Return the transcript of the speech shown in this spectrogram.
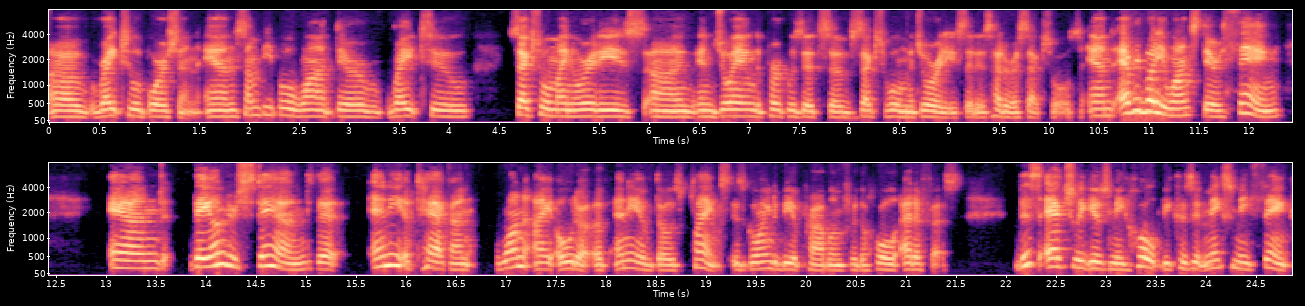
uh, right to abortion, and some people want their right to sexual minorities uh, enjoying the perquisites of sexual majorities, that is, heterosexuals. And everybody wants their thing. And they understand that any attack on one iota of any of those planks is going to be a problem for the whole edifice. This actually gives me hope because it makes me think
